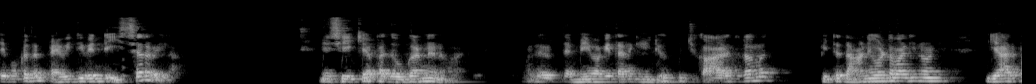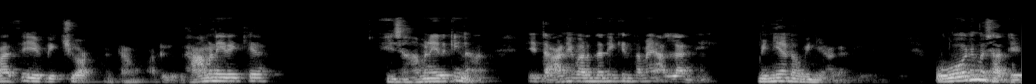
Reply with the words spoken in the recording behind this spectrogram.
ඒ මොකද පැවිදි වෙන්න ඉස්සර වෙලා මේ ශීක්‍ය පද උගන්වනවා. මොකද දැන් මේ වගේ තැනක හිටියොත් කුචි කාලේ තුරම පිට දාහනේ වලට වදිනවනේ ගියාට පස්සේ ඒ භික්ෂුවක් නැත්නම් අපි සාමණේරෙක් කියලා ඒ සාමණේර කෙනා ඒ දාහනේ වර්ධනයකින් තමයි අල්ලන්නේ මිනිහා නොමිනියා ගතිය ඕනම සතේ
